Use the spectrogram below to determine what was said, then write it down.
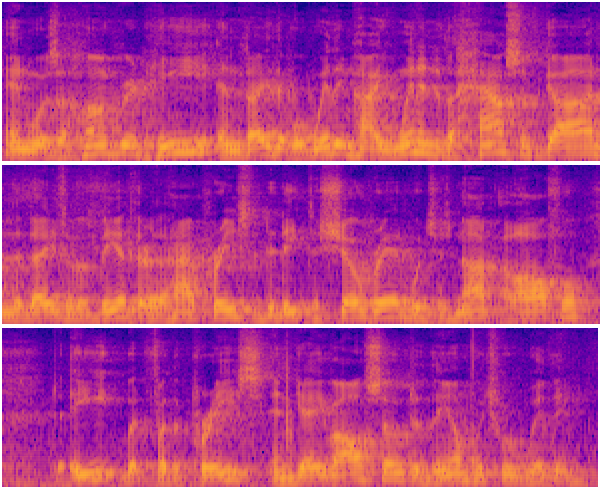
and was a hungered? He and they that were with him, how he went into the house of God in the days of Abiathar the high priest and did eat the showbread, which is not lawful to eat, but for the priests, and gave also to them which were with him.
